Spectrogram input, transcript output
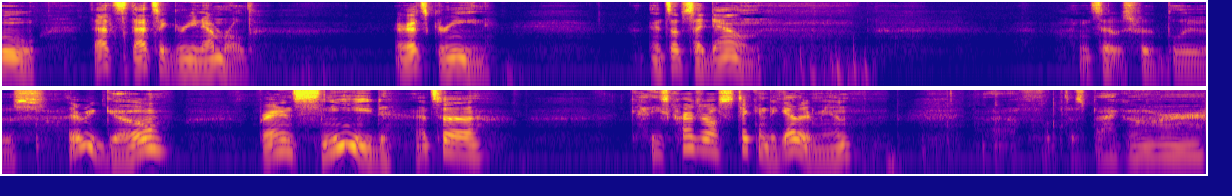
Ooh, that's that's a green emerald. Or that's green. And It's upside down. I said it was for the blues. There we go. Brandon Sneed. That's a... God, these cards are all sticking together, man. This back over.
